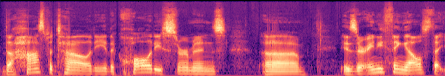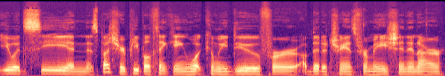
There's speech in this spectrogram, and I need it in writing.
the hospitality, the quality sermons. Uh, is there anything else that you would see, and especially people thinking, what can we do for a bit of transformation in our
